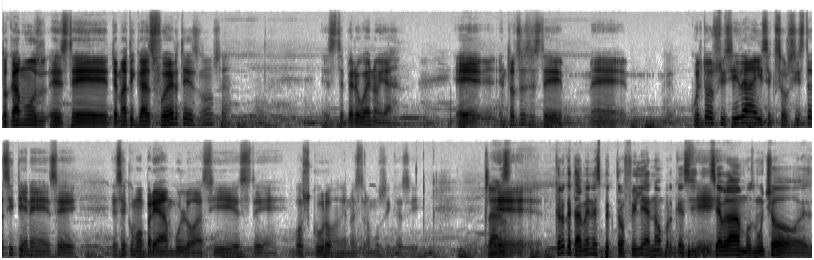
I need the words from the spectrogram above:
tocamos este temáticas fuertes, ¿no? O sea, este, pero bueno, ya. Eh, entonces, este eh, culto suicida y sexorcista sí tiene ese ese como preámbulo así este oscuro de nuestra música, sí. Claro. Eh, Creo que también espectrofilia, ¿no? Porque sí, Sí. sí hablábamos mucho eh,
